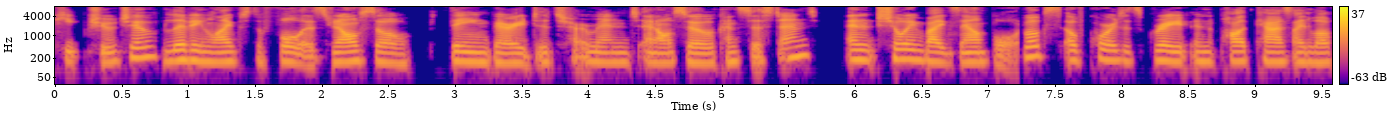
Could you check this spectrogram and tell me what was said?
keep true to, living life to the fullest and also being very determined and also consistent and showing by example. Books, of course, it's great. In the podcast, I love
